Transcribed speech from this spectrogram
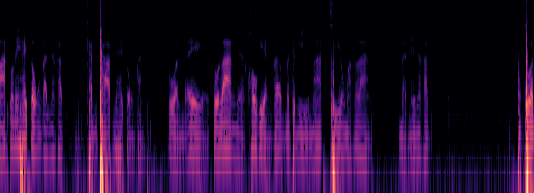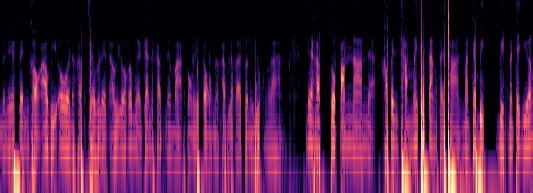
มาร์กตรงนี้ให้ตรงกันนะครับ แคมชาร์ปนี่ให้ตรงกัน ส่วนไอ้ตัวล่างเนี่ยข้อเหวี่ยงก็มันจะมีมาร์กชี้ลงมาข้างล่างแบบนี้นะครับ ส่วนอันนี้เป็นของ a v i o นะครับ Chevrolet a v i o ก็เหมือนกันนะครับเนี่ยมาร์กตรงนี้ตรงนะครับ แล้วก็ตัวนี้อยู่ข้างล่าง เนี่ยครับ ตัวปั๊มน้ำเนี่ยเขาเป็นทำให้ที่ตั้งสายพาน มันจะบิดบิดมันจะเยื้อง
